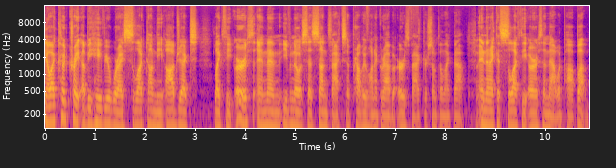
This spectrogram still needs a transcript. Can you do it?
Now I could create a behavior where I select on the object like the Earth, and then even though it says Sun Facts, I probably want to grab an Earth Fact or something like that. And then I could select the Earth and that would pop up.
